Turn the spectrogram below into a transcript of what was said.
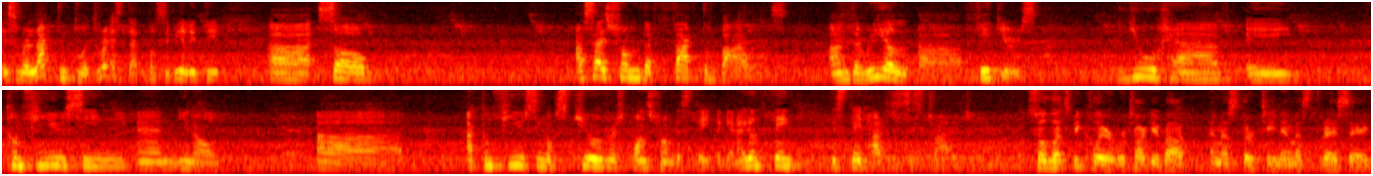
is reluctant to address that possibility. Uh, so aside from the fact of violence and the real uh, figures, you have a confusing and you know uh, a confusing, obscure response from the state. Again, I don't think the state has a strategy. So let's be clear. We're talking about MS-13, MS-13,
